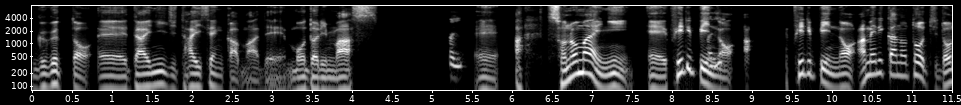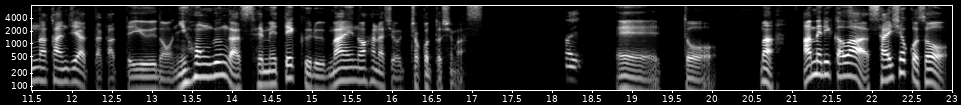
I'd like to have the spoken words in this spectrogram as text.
ぐぐっと、えー第二次大戦下まで戻ります。はい。えーあ、その前に、えーフィリピンの、あフィリピンのアメリカの統治どんな感じやったかっていうのを日本軍が攻めてくる前の話をちょこっとします。はい。えーっと、まあ、アメリカは最初こそ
